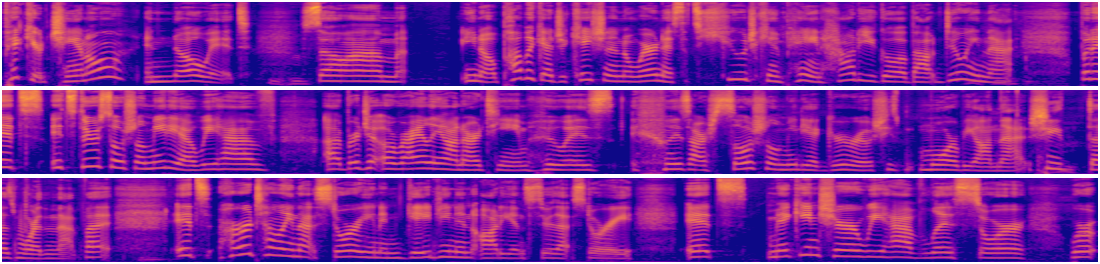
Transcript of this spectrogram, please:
pick your channel and know it. Mm-hmm. So um you know, public education and awareness, that's a huge campaign. How do you go about doing that? Mm-hmm. But it's it's through social media. We have uh, Bridget O'Reilly on our team, who is who is our social media guru. She's more beyond that. She mm. does more than that. But it's her telling that story and engaging an audience through that story. It's making sure we have lists or we're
